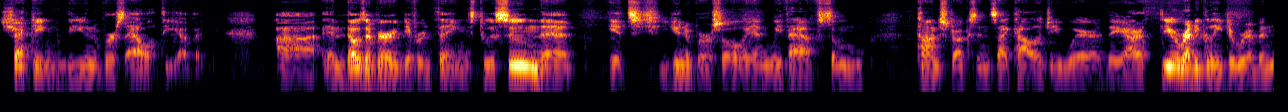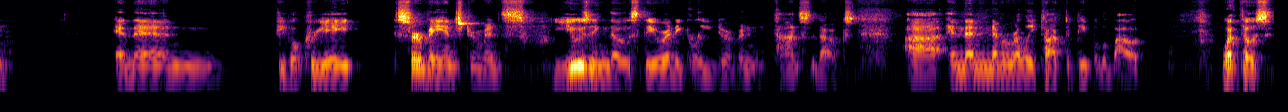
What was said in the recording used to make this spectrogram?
checking the universality of it. Uh, and those are very different things. To assume that it's universal, and we have some constructs in psychology where they are theoretically driven, and then people create survey instruments using those theoretically driven constructs, uh, and then never really talk to people about what those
